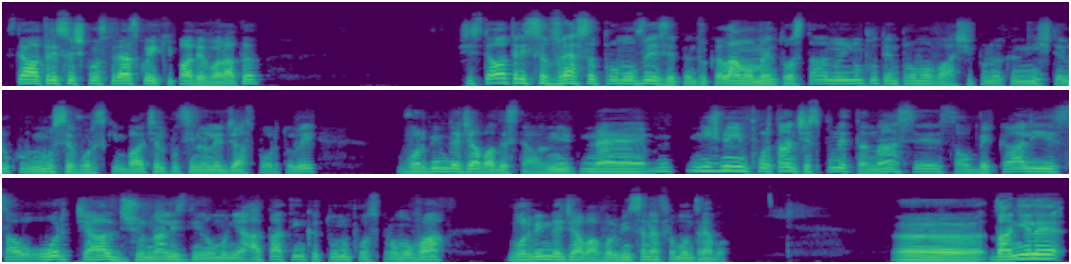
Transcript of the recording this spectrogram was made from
Steaua trebuie să-și construiască o echipă adevărată și Steaua trebuie să vrea să promoveze, pentru că la momentul ăsta noi nu putem promova și până când niște lucruri nu se vor schimba, cel puțin în legea sportului, vorbim degeaba de Steaua. Nici, ne, nici nu e important ce spune Tănase sau Becali sau orice alt jurnalist din România. Atâta timp cât tu nu poți promova, vorbim degeaba, vorbim să ne aflăm în treabă. Uh, Daniele,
